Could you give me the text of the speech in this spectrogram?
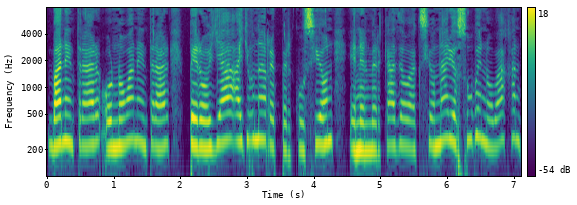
van a entrar o no van a entrar, pero ya hay una repercusión en el mercado accionario. Suben o bajan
